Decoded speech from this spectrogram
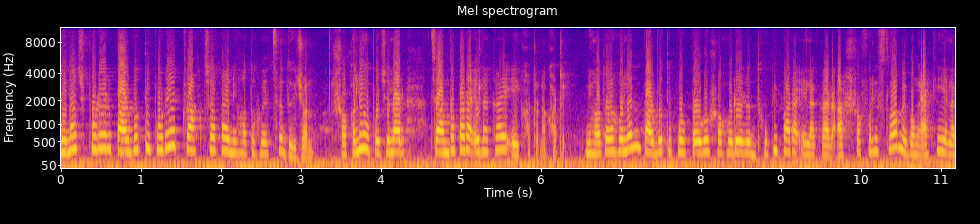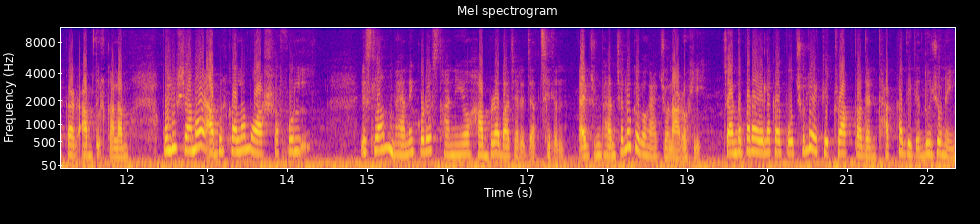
দিনাজপুরের পার্বতীপুরে ট্রাক চাপায় নিহত হয়েছে দুইজন। সকালে উপজেলার চান্দাপাড়া এলাকায় এই ঘটনা ঘটে। নিহতরা হলেন পার্বতীপুর পৌর শহরের ধুপিপাড়া এলাকার আশরাফুল ইসলাম এবং একই এলাকার আব্দুল কালাম। পুলিশ জানায় আবুল কালাম ও আশরাফুল ইসলাম ভ্যানে করে স্থানীয় হাবড়া বাজারে যাচ্ছিলেন। একজন ভ্যান চালক এবং একজন আরোহী। চান্দাপাড়া এলাকায় পৌঁছলে একটি ট্রাক তাদের ধাক্কা দিলে দুজনেই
